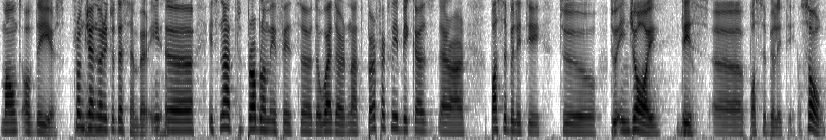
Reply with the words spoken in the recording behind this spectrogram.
month of the years from Yeah. January to December. I- Mhm. uh, it's not a problem if it's uh, the weather not perfectly because there are possibility to to enjoy this uh, possibility. So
